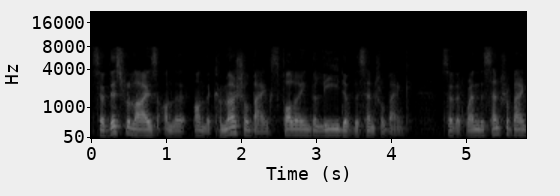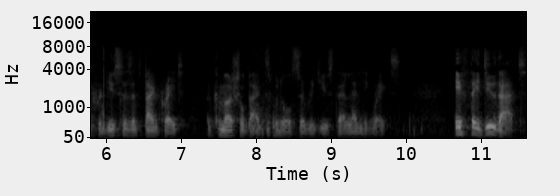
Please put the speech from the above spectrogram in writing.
So this relies on the on the commercial banks following the lead of the central bank, so that when the central bank reduces its bank rate, the commercial banks would also reduce their lending rates. If they do that,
